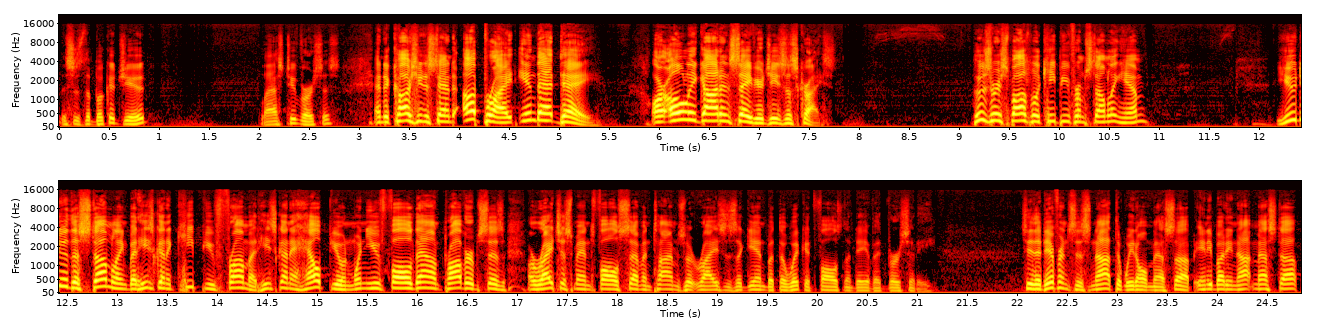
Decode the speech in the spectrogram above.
This is the book of Jude. Last two verses and to cause you to stand upright in that day are only God and Savior, Jesus Christ. Who's responsible to keep you from stumbling? Him. You do the stumbling, but He's going to keep you from it. He's going to help you. And when you fall down, Proverbs says, A righteous man falls seven times but rises again, but the wicked falls in the day of adversity. See, the difference is not that we don't mess up. Anybody not messed up?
